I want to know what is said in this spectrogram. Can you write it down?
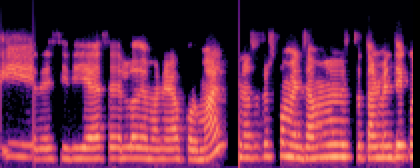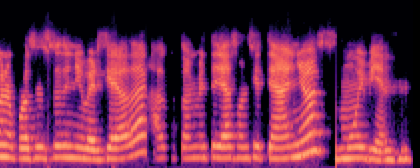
y decidí hacerlo de manera formal. Nosotros comenzamos totalmente con el proceso de universidad, actualmente ya son siete años, muy bien.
